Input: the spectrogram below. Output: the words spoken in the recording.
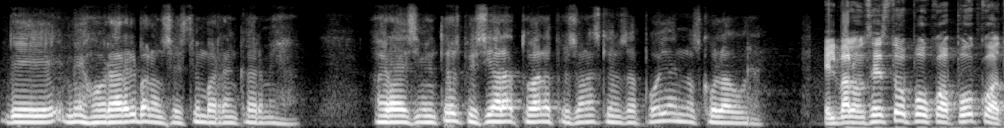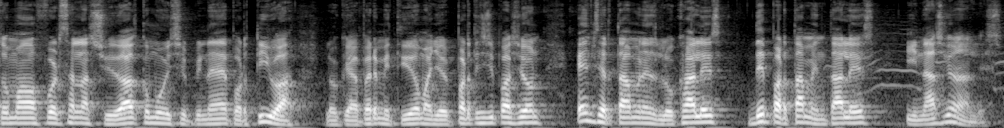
de mejorar el baloncesto en Barranca Bermeja. Agradecimiento especial a todas las personas que nos apoyan y nos colaboran. El baloncesto poco a poco ha tomado fuerza en la ciudad como disciplina deportiva, lo que ha permitido mayor participación en certámenes locales, departamentales y nacionales.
